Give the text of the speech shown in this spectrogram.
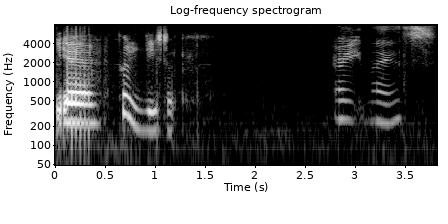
Yeah, pretty decent. Alright, nice.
